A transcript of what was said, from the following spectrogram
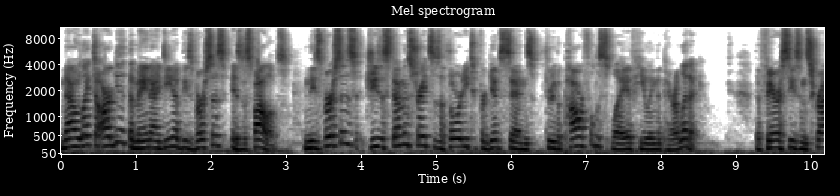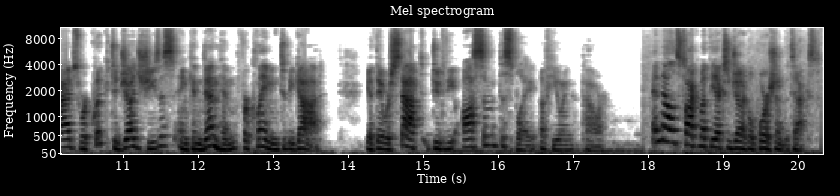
Now, I would like to argue that the main idea of these verses is as follows. In these verses, Jesus demonstrates his authority to forgive sins through the powerful display of healing the paralytic. The Pharisees and scribes were quick to judge Jesus and condemn him for claiming to be God yet they were stopped due to the awesome display of healing power. And now let's talk about the exegetical portion of the text.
